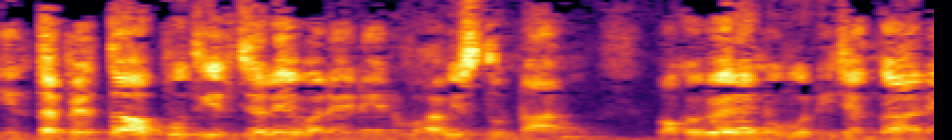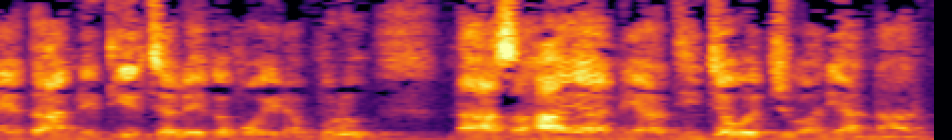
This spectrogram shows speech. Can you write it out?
ఇంత పెద్ద అప్పు తీర్చలేవనే నేను భావిస్తున్నాను. ఒకవేళ నువ్వు నిజంగానే దాన్ని తీర్చలేకపోయినప్పుడు నా సహాయాన్ని అర్థించవచ్చు అని అన్నారు.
